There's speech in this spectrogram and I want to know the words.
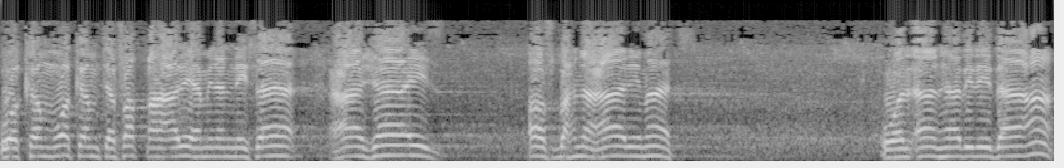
وكم وكم تفقه عليها من النساء عجائز. أصبحن عالمات. والآن هذه الإذاعة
